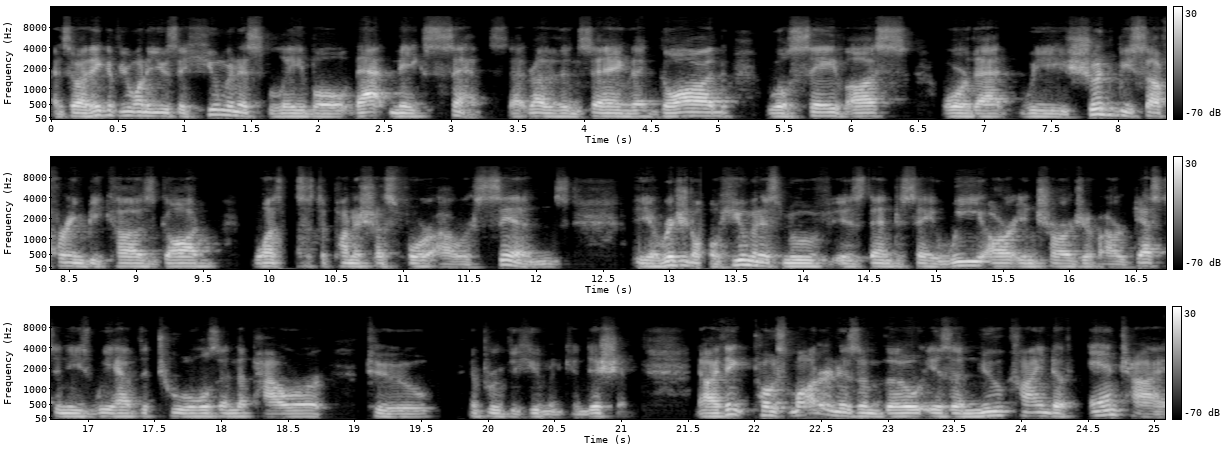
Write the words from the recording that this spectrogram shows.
And so I think if you want to use a humanist label, that makes sense. That rather than saying that God will save us or that we should be suffering because God wants us to punish us for our sins, the original humanist move is then to say we are in charge of our destinies, we have the tools and the power to improve the human condition. Now, I think postmodernism, though, is a new kind of anti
